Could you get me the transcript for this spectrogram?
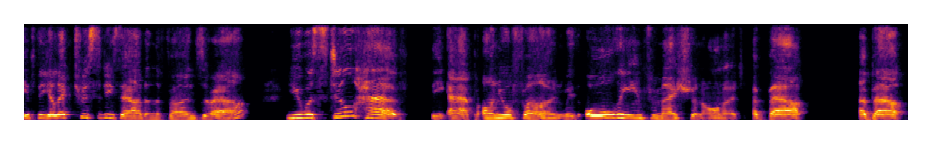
if the electricity's out and the phones are out, you will still have the app on your phone with all the information on it about, about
